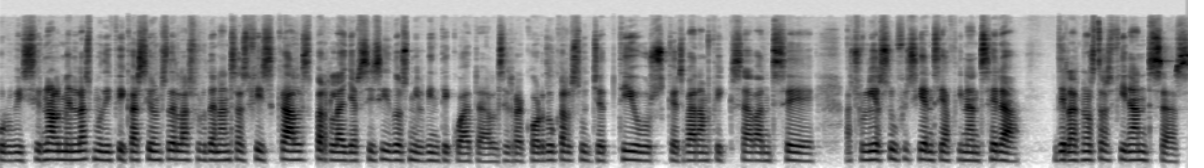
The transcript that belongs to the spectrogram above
provisionalment les modificacions de les ordenances fiscals per l'exercici 2024. Els recordo que els objectius que es varen fixar van ser assolir suficiència financera de les nostres finances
